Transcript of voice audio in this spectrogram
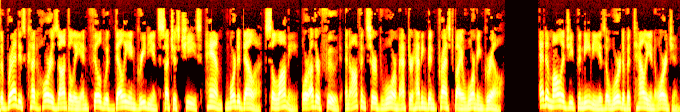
The bread is cut horizontally and filled with deli ingredients such as cheese, ham, mortadella, salami, or other food, and often served warm after having been pressed by a warming grill. Etymology panini is a word of Italian origin.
